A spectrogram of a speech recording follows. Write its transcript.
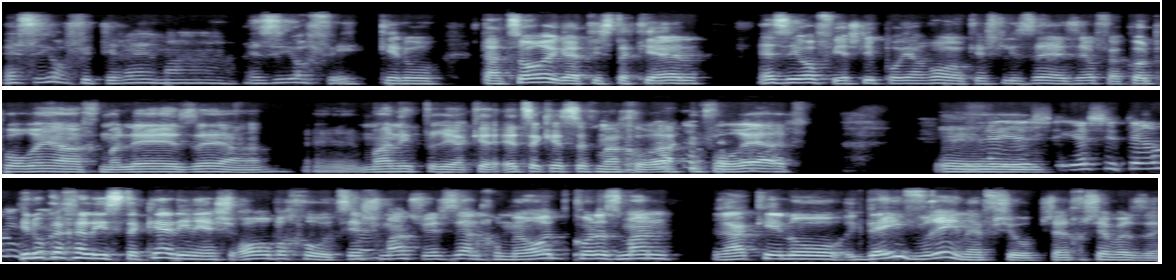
איזה יופי, תראה מה, איזה יופי, כאילו, תעצור רגע, תסתכל, איזה יופי, יש לי פה ירוק, יש לי זה, איזה יופי, הכל פורח, מלא זה, המאניטרי, עץ הכסף מאחורי, פורח. יש, יש יותר מזה. כאילו ככה להסתכל, הנה יש אור בחוץ, יש משהו, יש זה, אנחנו מאוד כל הזמן רק כאילו די עיוורים איפשהו, כשאני חושב על זה.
